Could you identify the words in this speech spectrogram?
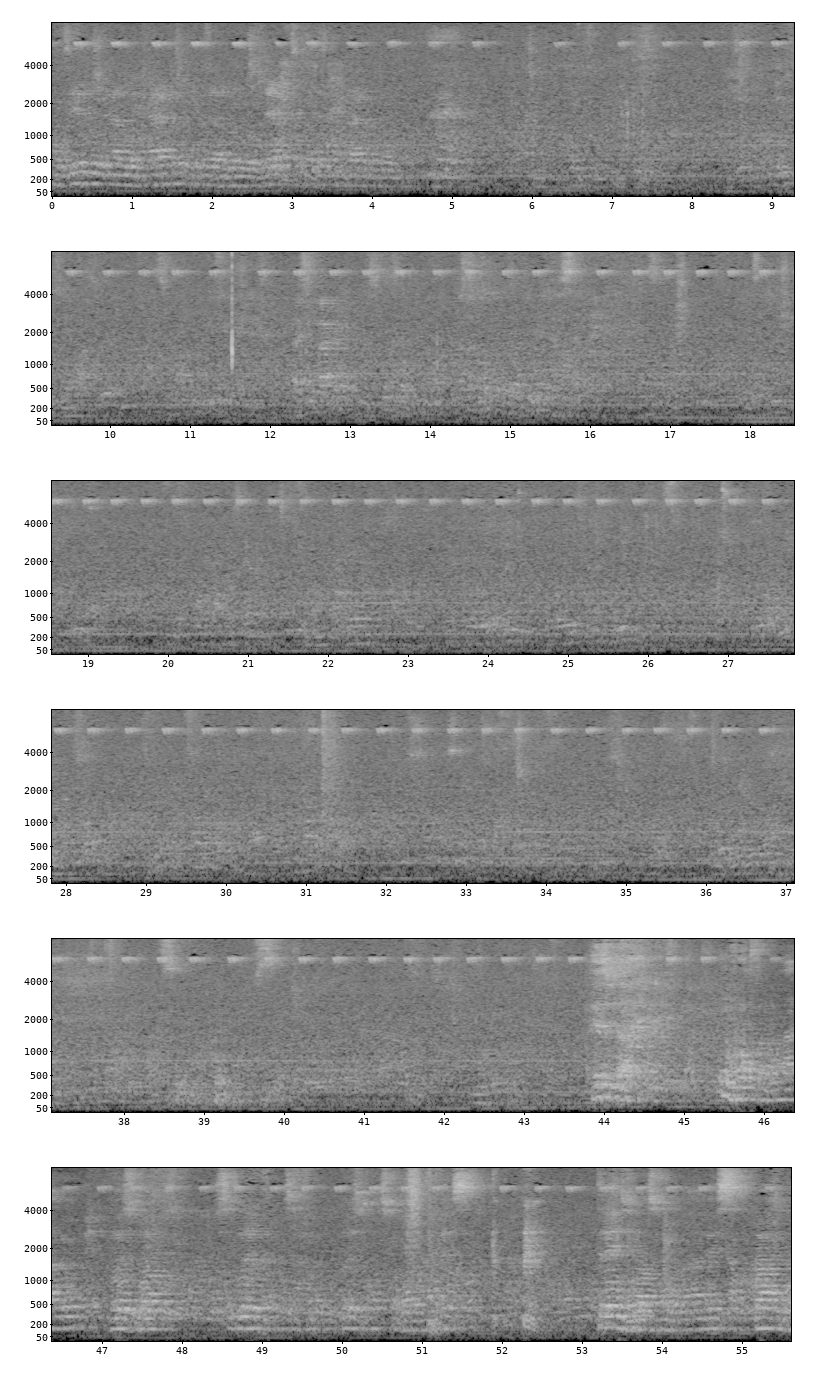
Conselho do vereador Ricardo e do vereador Jefferson, para apresentar o voto. Resultado. Um voto favorável, dois votos, segura, dois votos favoráveis, três votos favoráveis,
